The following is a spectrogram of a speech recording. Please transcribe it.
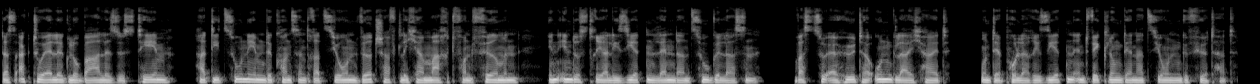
Das aktuelle globale System hat die zunehmende Konzentration wirtschaftlicher Macht von Firmen in industrialisierten Ländern zugelassen, was zu erhöhter Ungleichheit und der polarisierten Entwicklung der Nationen geführt hat.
